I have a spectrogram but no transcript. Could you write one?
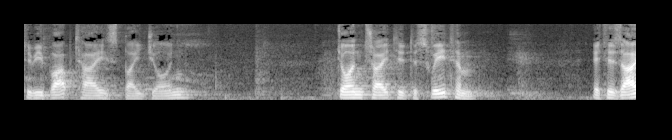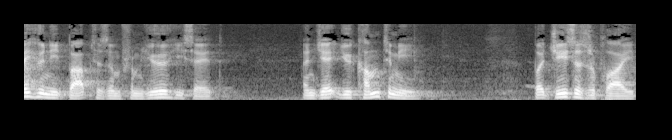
to be baptized by John. John tried to dissuade him. It is I who need baptism from you, he said, and yet you come to me. But Jesus replied,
